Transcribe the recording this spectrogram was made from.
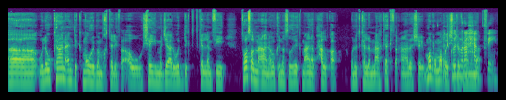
آه ولو كان عندك موهبة مختلفة أو شيء مجال ودك تتكلم فيه تواصل معنا ممكن نستضيفك معنا بحلقة ونتكلم معك أكثر عن هذا الشيء. مرة مرة يشرفنا مرحب فيه.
